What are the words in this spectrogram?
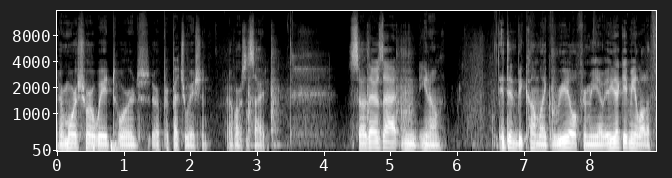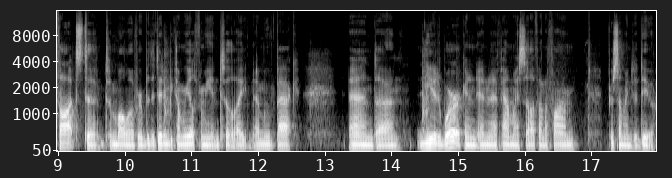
a more sure way toward a perpetuation of our society. So there's that, and you know, it didn't become like real for me. I mean, that gave me a lot of thoughts to to mull over, but it didn't become real for me until I, I moved back and uh, needed work, and, and I found myself on a farm for something to do,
